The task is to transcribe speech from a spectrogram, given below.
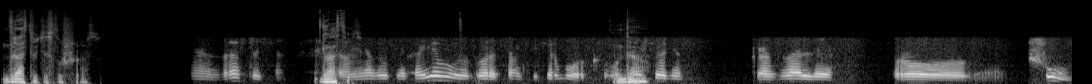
Здравствуйте, слушаю вас. Здравствуйте. Здравствуйте. Меня зовут Михаил, город Санкт-Петербург. Вот да. мы сегодня сказали про шум,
